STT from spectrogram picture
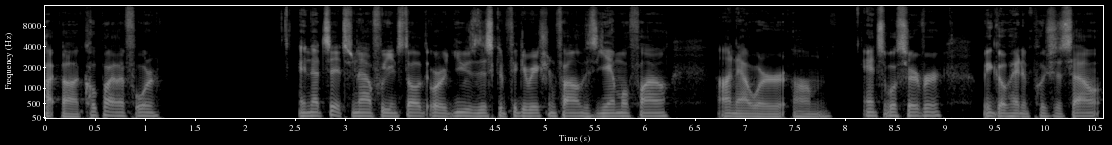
uh, Copilot for. And that's it. So now if we install or use this configuration file, this YAML file on our um, Ansible server, we go ahead and push this out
